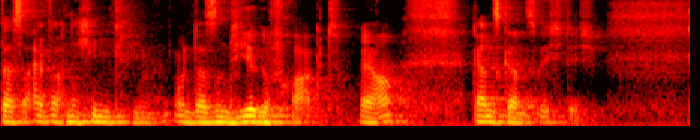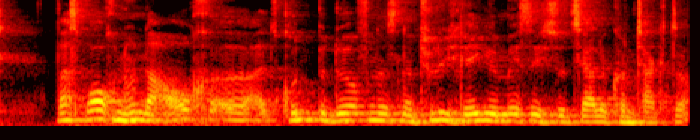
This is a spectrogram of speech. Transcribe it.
das einfach nicht hinkriegen. Und da sind wir gefragt. Ja, ganz, ganz wichtig. Was brauchen Hunde auch äh, als Grundbedürfnis? Natürlich regelmäßig soziale Kontakte.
